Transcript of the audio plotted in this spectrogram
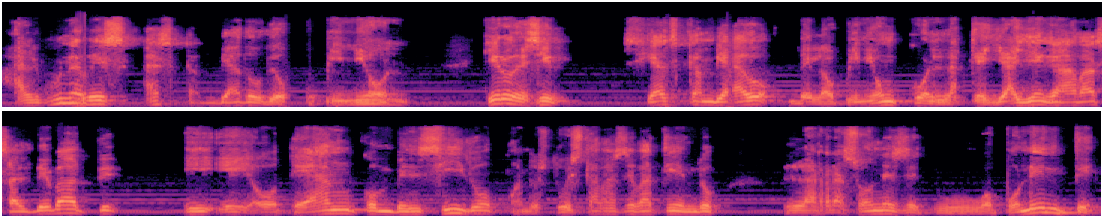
¿Alguna vez has cambiado de opinión? Quiero decir, si has cambiado de la opinión con la que ya llegabas al debate y, o te han convencido cuando tú estabas debatiendo las razones de tu oponente,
